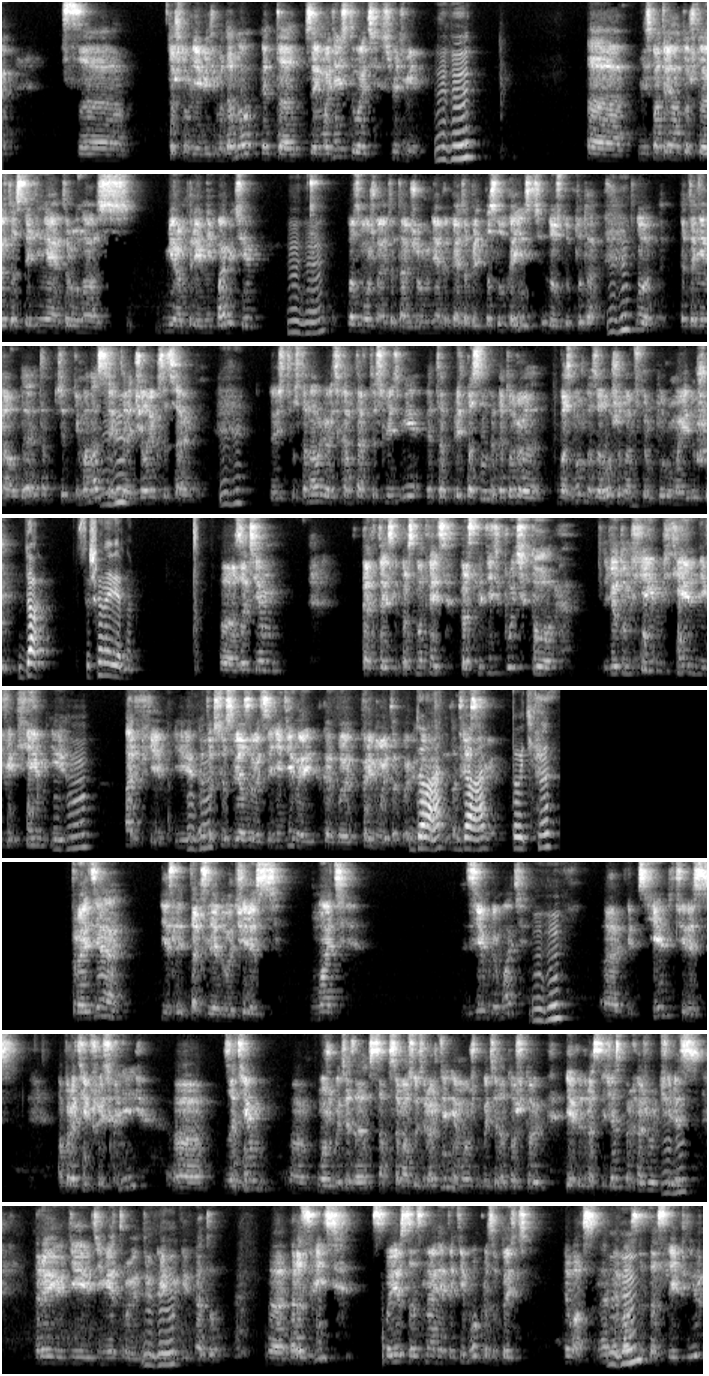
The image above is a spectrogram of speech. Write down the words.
с э, то, что мне, видимо, дано, это взаимодействовать с людьми. Угу. Э, несмотря на то, что это соединяет руна с миром древней памяти, угу. возможно, это также у меня какая-то предпосылка есть, доступ туда. Угу. Но это не нау, да, это все-таки монасы, угу. это человек социальный. Угу. То есть устанавливать контакты с людьми это предпосылка, которая, возможно, заложена в структуру моей души. Да, совершенно верно. А затем, как-то если просмотреть, проследить путь, то Йотунхейм, Хель, Нифельхейм и угу. Альфхейм. И угу. это все связывается единой, как бы, прямой такой. Да, да, точно. Пройдя, если так следовать, через мать, землю мать, угу. через обратившись к ней, затем, может быть, это это сам, сама суть рождения, может быть, это то, что я как раз сейчас прохожу через Рею, Дею, Диметру и другие Мгм. Гекату. Э, Развить свое сознание таким образом, то есть Эвас. Да? Мгм. Эвас это Слейпнир,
